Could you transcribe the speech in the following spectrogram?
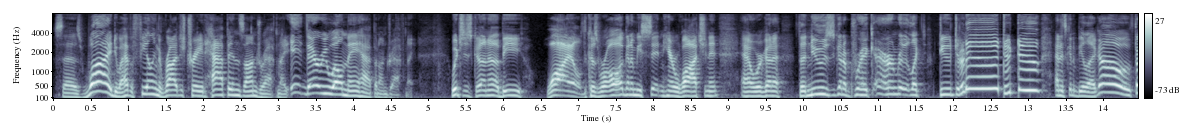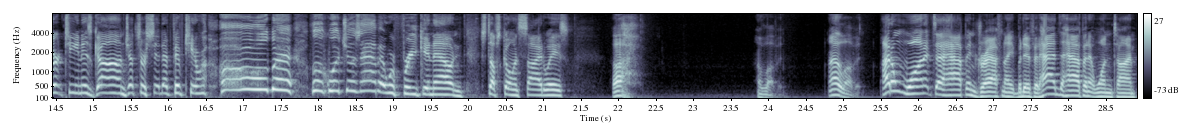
says, Why do I have a feeling the Rodgers trade happens on draft night? It very well may happen on draft night, which is to be wild because we're all to be sitting here watching it and we're to the news is to break Aaron like do do do do do and it's to be like oh 13 is gone Jets are sitting at 15 oh man look what just happened we're freaking out and stuff's going sideways. Ah I love it. I love it. I don't want it to happen draft night but if it had to happen at one time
